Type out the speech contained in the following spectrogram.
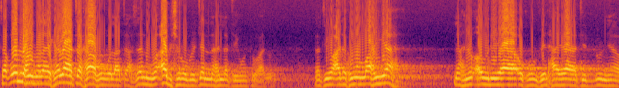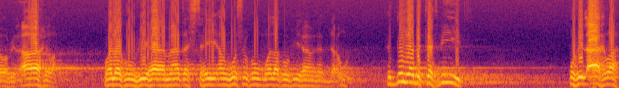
تقول لهم الملائكة لا تخافوا ولا تحزنوا وأبشروا بالجنة التي كنتم توعدون التي وعدكم الله إياها. نحن أولياؤكم في الحياة الدنيا وفي الآخرة ولكم فيها ما تشتهي أنفسكم ولكم فيها ما تدعون. في الدنيا بالتثبيت وفي الآخرة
